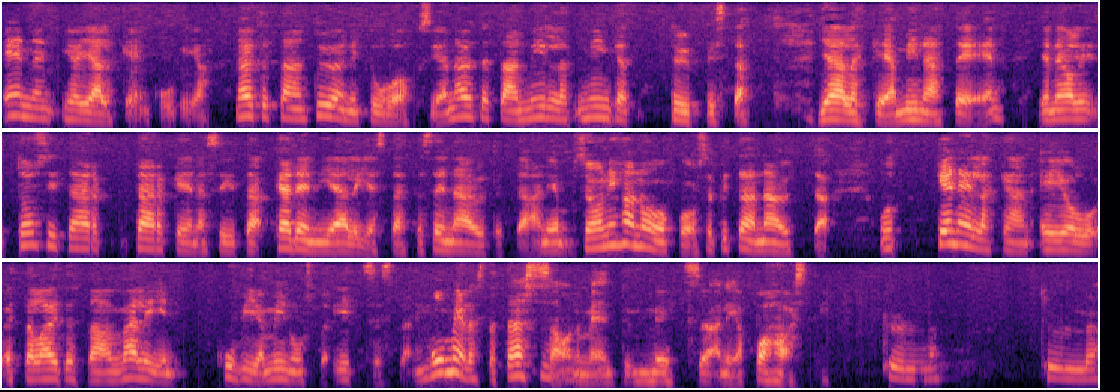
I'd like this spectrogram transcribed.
ennen ja jälkeen kuvia. Näytetään työni tuloksia, näytetään millä, minkä tyyppistä jälkeä minä teen. Ja ne oli tosi tär- tärkeänä siitä kädenjäljestä, että se näytetään. Ja se on ihan ok, se pitää näyttää. Mutta kenelläkään ei ollut, että laitetaan väliin kuvia minusta itsestäni. Mun mielestä tässä on menty metsään ja pahasti. Kyllä. Kyllä.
